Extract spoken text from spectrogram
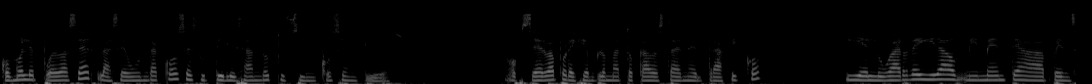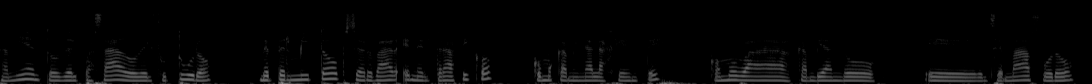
¿Cómo le puedo hacer? La segunda cosa es utilizando tus cinco sentidos. Observa, por ejemplo, me ha tocado estar en el tráfico y en lugar de ir a mi mente a pensamientos del pasado, del futuro, me permito observar en el tráfico cómo camina la gente, cómo va cambiando eh, el semáforo,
